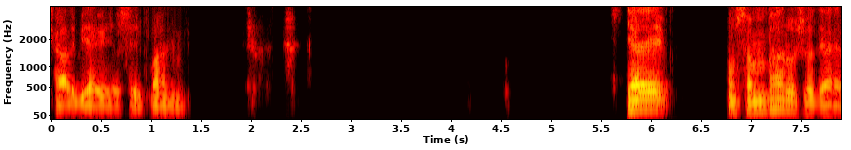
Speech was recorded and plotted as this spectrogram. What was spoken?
ખ્યાલ બી આવી જશે, પણ જ્યારે હું સંભાળું છું ત્યારે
